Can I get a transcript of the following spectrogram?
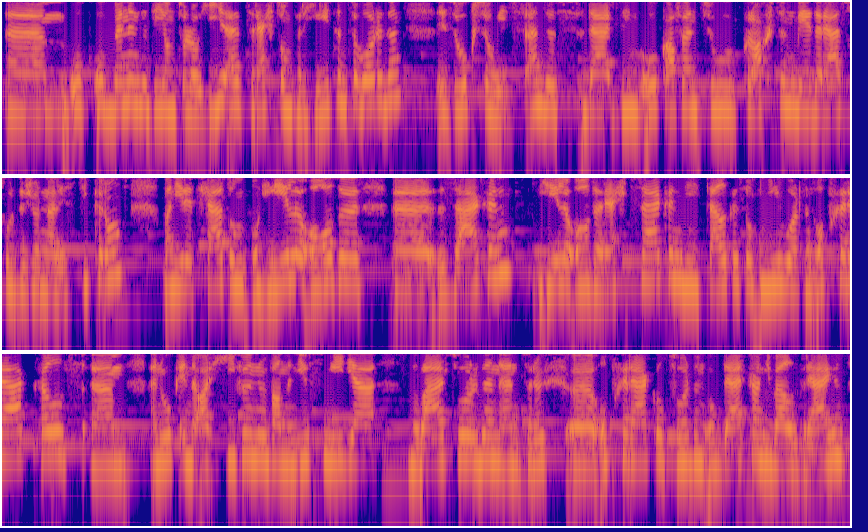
um, ook, ook binnen de deontologie, het recht om vergeten te worden, is ook zoiets. Hè? Dus daar zien we ook af en toe klachten bij de Raad voor de Journalistiek rond. Wanneer het gaat om hele oude uh, zaken, hele oude rechtszaken, die telkens opnieuw worden opgerakeld. Um, en ook in de archieven van de nieuwsmedia bewaard worden en terug uh, opgerakeld worden. Ook daar kan je wel vragen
